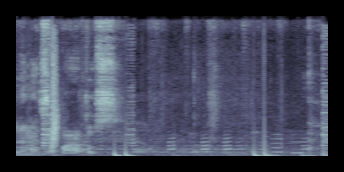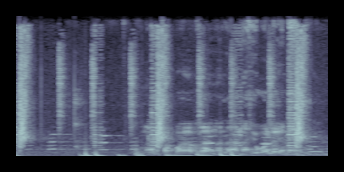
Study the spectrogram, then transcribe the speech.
Kailangan makabila na ng sapatos. Natapakan, ala na, hiwalay na yung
